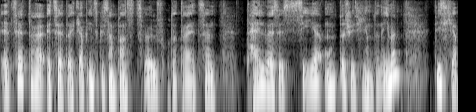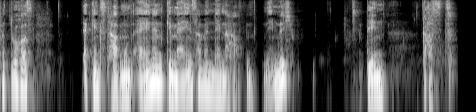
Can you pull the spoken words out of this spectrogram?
etc. etc. Ich glaube insgesamt waren es zwölf oder dreizehn teilweise sehr unterschiedliche Unternehmen, die sich aber durchaus ergänzt haben und einen gemeinsamen Nenner hatten, nämlich den Gast,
